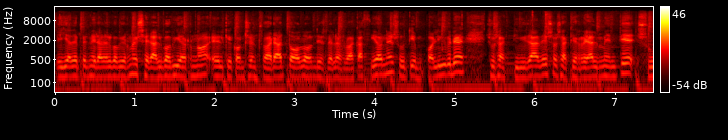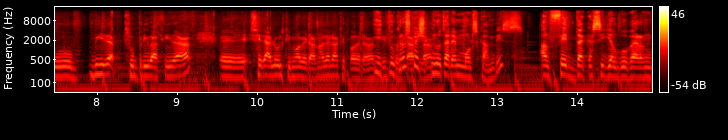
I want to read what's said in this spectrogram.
ella dependerá del gobierno y será el gobierno el que consensuará todo, desde las vacaciones, su tiempo libre, sus actividades, o sea que realmente su vida, su privacidad eh, será el último verano de la que podrán I tu creus que disfrutarla. notarem molts canvis? El fet de que sigui el govern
